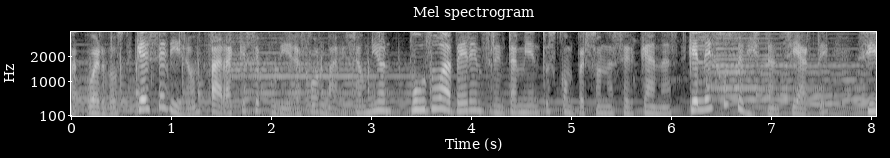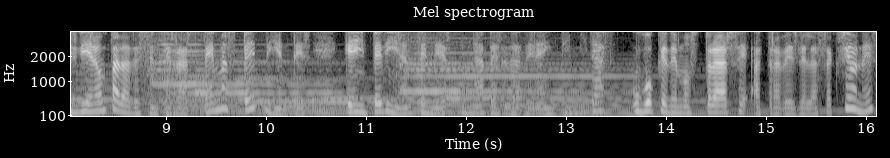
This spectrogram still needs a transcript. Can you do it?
acuerdos que se dieron para que se pudiera formar esa unión. Pudo haber enfrentamientos con personas cercanas que lejos de distanciarte, sirvieron para desenterrar temas pendientes que impedían tener una verdadera intimidad. Hubo que demostrarse a través de las acciones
